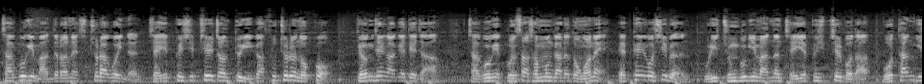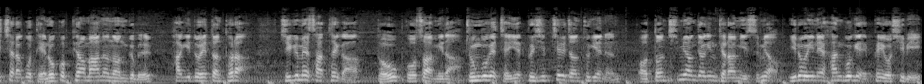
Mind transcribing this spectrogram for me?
자국이 만들어내 수출하고 있는 JF-17 전투기가 수출을 놓고 경쟁하게 되자 자국의 군사 전문가를 동원해 F-50은 우리 중국이 만든 JF-17보다 못한 기체라고 대놓고 폄하하는 언급을 하기도 했던 터라 지금의 사태가 더욱 고소합니다. 중국의 JF-17 전투기에는 어떤 치명적인 결함이 있으며 이로 인해 한국의 F-50이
